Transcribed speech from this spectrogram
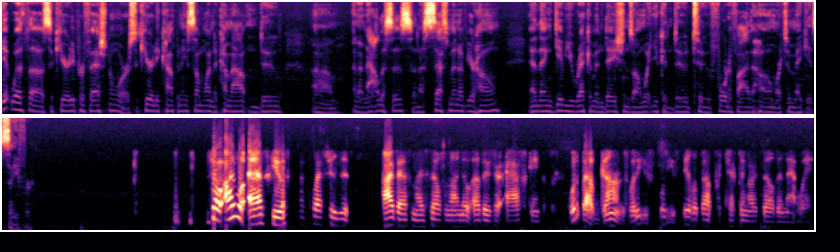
get with a security professional or a security company, someone to come out and do um, an analysis, an assessment of your home, and then give you recommendations on what you can do to fortify the home or to make it safer. So I will ask you a question that I've asked myself, and I know others are asking. What about guns? What do you what do you feel about protecting ourselves in that way?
